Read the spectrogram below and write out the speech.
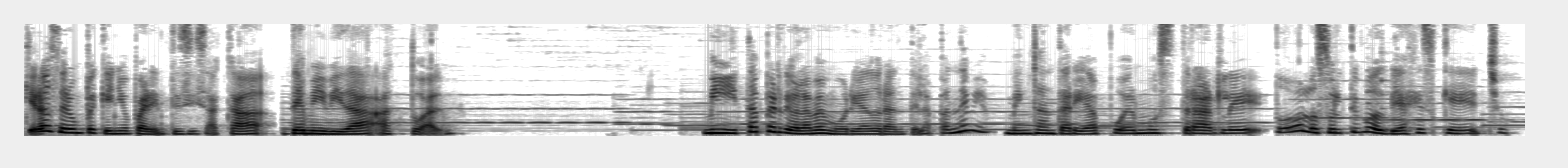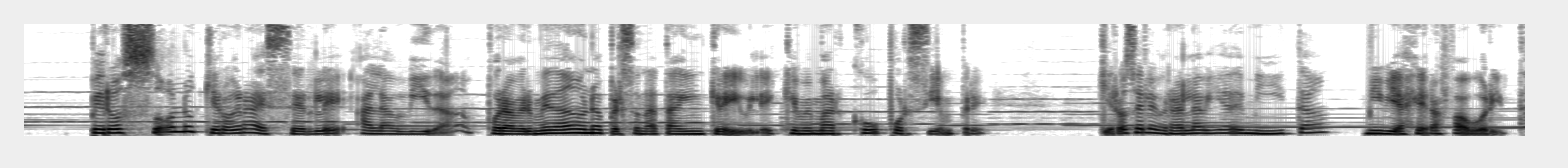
Quiero hacer un pequeño paréntesis acá de mi vida actual. Mi Ita perdió la memoria durante la pandemia. Me encantaría poder mostrarle todos los últimos viajes que he hecho pero solo quiero agradecerle a la vida por haberme dado una persona tan increíble que me marcó por siempre. Quiero celebrar la vida de mi Ita, mi viajera favorita.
